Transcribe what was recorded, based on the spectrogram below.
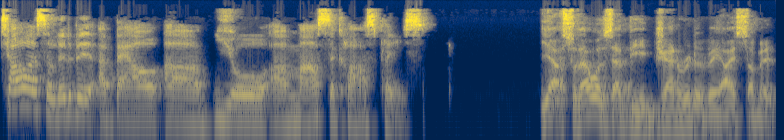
Tell us a little bit about uh, your uh, master class, please. Yeah, so that was at the Generative AI Summit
